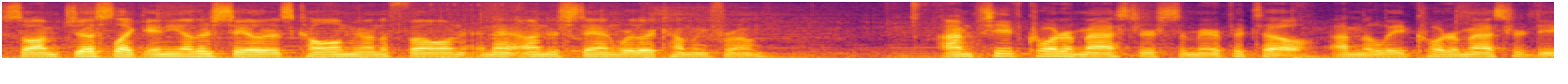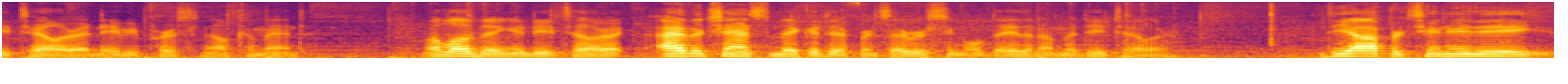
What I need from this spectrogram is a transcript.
So I'm just like any other sailor that's calling me on the phone and I understand where they're coming from. I'm Chief Quartermaster Samir Patel. I'm the lead quartermaster detailer at Navy Personnel Command. I love being a detailer. I have a chance to make a difference every single day that I'm a detailer. The opportunity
